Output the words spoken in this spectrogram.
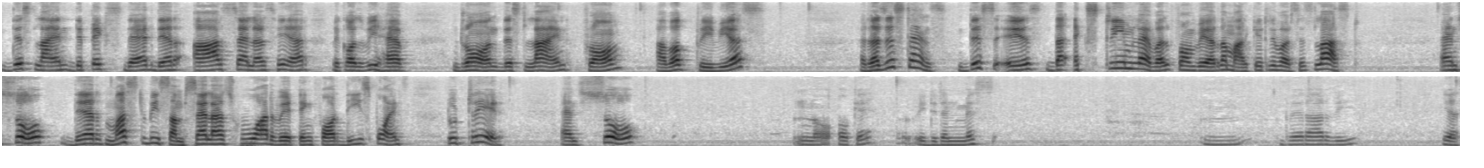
This line depicts that there are sellers here because we have drawn this line from our previous resistance. This is the extreme level from where the market reverses last. And so there must be some sellers who are waiting for these points to trade. And so no okay we didn't miss mm, where are we? Yes.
